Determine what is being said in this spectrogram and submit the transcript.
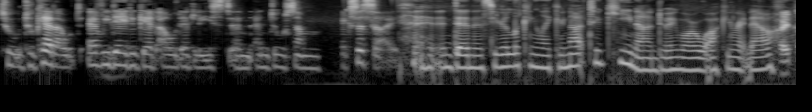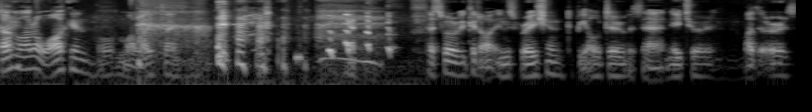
to, to get out every day to get out at least and, and do some exercise. and Dennis, you're looking like you're not too keen on doing more walking right now. I've done a lot of walking over my lifetime. Yeah. That's where we get our inspiration to be out there with uh, nature and Mother Earth.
